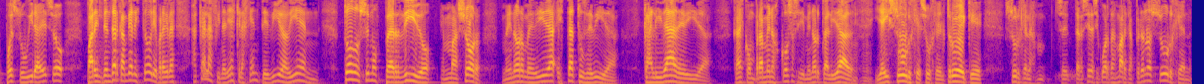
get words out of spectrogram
puedes subir a eso para intentar cambiar la historia, para que acá la finalidad es que la gente viva bien. Todos hemos perdido, en mayor, menor medida, estatus de vida, calidad de vida cada vez comprar menos cosas y de menor calidad. Y ahí surge, surge el trueque, surgen las terceras y cuartas marcas, pero no surgen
